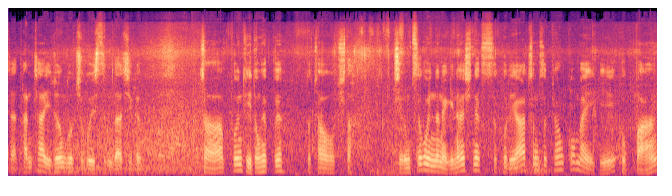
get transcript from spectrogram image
자, 단차 이 정도 주고 있습니다, 지금. 자, 포인트 이동했고요. 또 잡아봅시다. 지금 쓰고 있는 애기는 시넥스 코리아 첨수평 꼬마 애기 국방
